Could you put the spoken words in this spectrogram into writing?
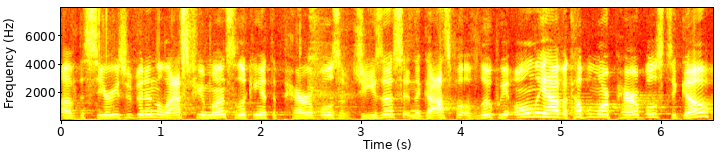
of the series we've been in the last few months looking at the parables of Jesus in the Gospel of Luke. We only have a couple more parables to go,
